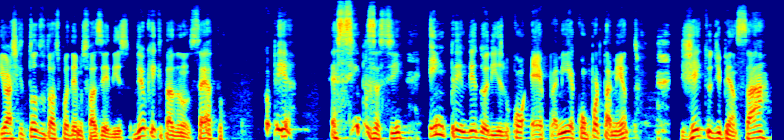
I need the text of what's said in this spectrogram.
eu- acho que todos nós podemos fazer isso. Ver o que está dando certo, copia. É simples assim. Empreendedorismo é, para mim, é comportamento, jeito de pensar,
